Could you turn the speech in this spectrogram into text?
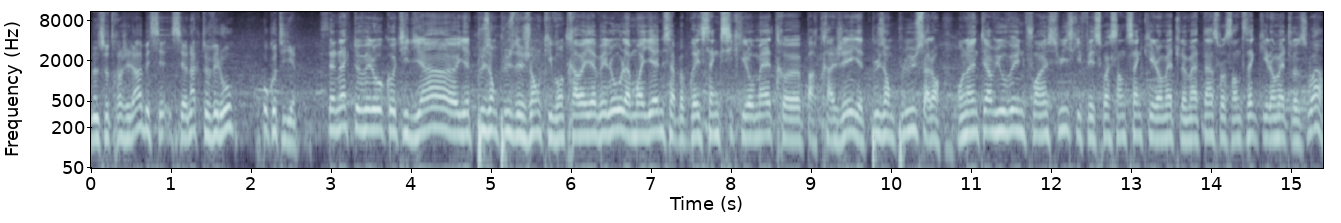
dans ce trajet-là, ben c'est un acte vélo au quotidien. C'est un acte vélo quotidien. Euh, Il y a de plus en plus de gens qui vont travailler à vélo. La moyenne, c'est à peu près 5-6 km par trajet. Il y a de plus en plus. Alors, on a interviewé une fois un Suisse qui fait 65 km le matin, 65 km le soir.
